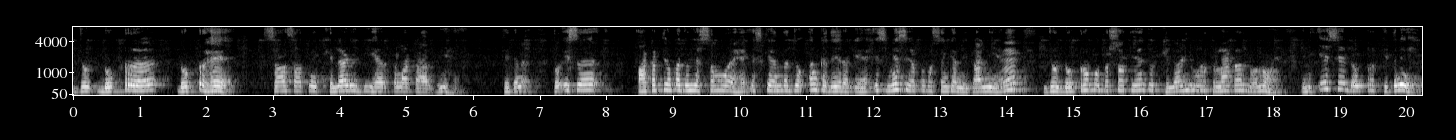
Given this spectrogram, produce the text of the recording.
जो डॉक्टर डॉक्टर है साथ साथ में खिलाड़ी भी है और कलाकार भी है। ठीक है ना? तो इस आकृतियों का जो ये समूह है, इसके अंदर जो अंक दे रखे हैं, इसमें से आपको को संख्या निकालनी है, जो डॉक्टरों को दर्शाती है, जो खिलाड़ी और कलाकार दोनों हैं। यानी ऐसे डॉक्टर कितने हैं?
